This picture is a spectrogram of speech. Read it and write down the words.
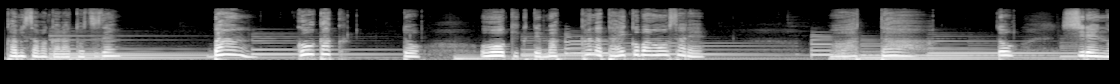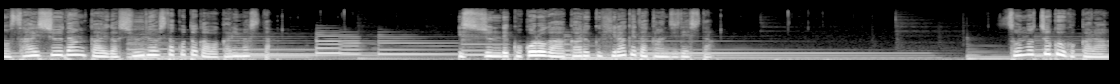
神様から突然「バン合格!」と大きくて真っ赤な太鼓判を押され「終わった」と試練の最終段階が終了したことが分かりました一瞬で心が明るく開けた感じでしたその直後から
